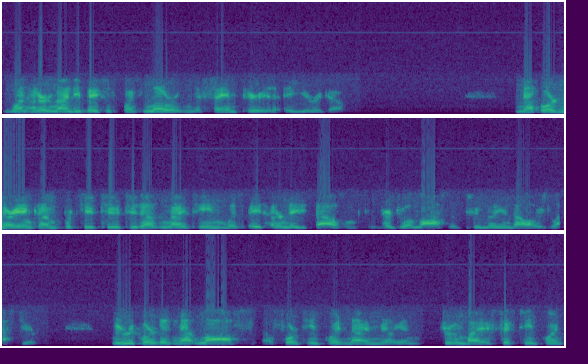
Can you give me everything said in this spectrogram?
190 basis points lower than the same period a year ago. Net ordinary income for Q2 2019 was 880,000 compared to a loss of $2 million last year. We recorded a net loss of 14.9 million, driven by a $15.2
